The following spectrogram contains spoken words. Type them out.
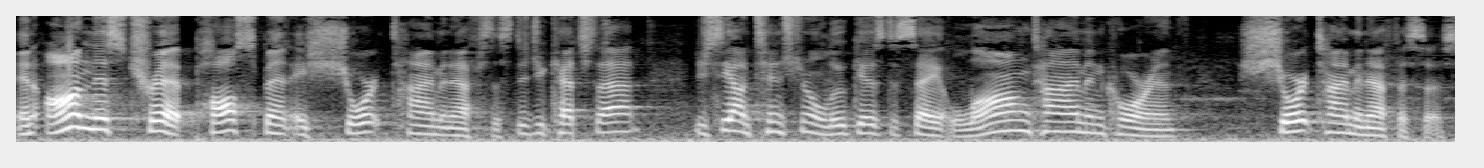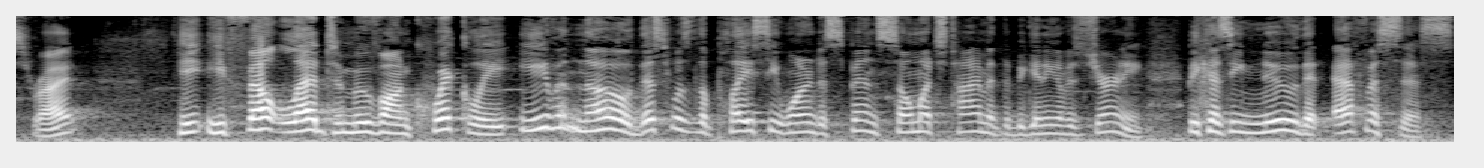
And on this trip, Paul spent a short time in Ephesus. Did you catch that? You see how intentional Luke is to say long time in Corinth, short time in Ephesus, right? He, he felt led to move on quickly, even though this was the place he wanted to spend so much time at the beginning of his journey, because he knew that Ephesus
